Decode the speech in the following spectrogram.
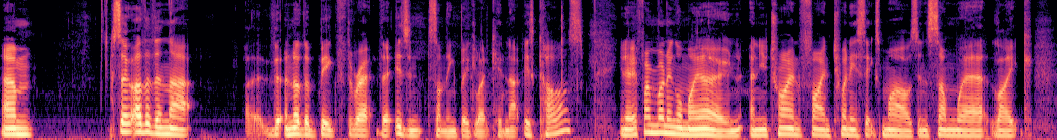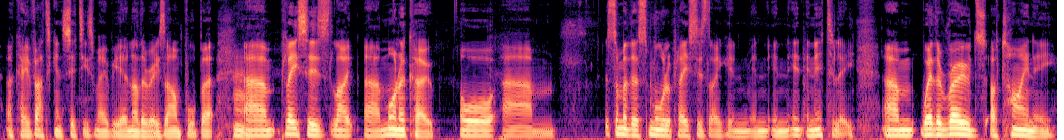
Um, so other than that, uh, th- another big threat that isn't something big like kidnap is cars. You know, if I'm running on my own and you try and find 26 miles in somewhere like, okay, Vatican City's maybe another example, but um, places like uh, Monaco or um, some of the smaller places like in in, in, in Italy, um, where the roads are tiny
